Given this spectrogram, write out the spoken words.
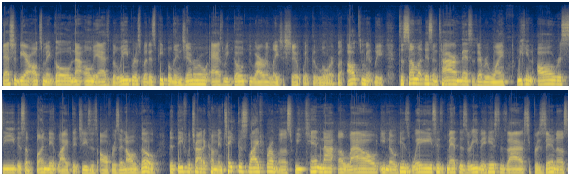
that should be our ultimate goal, not only as believers, but as people in general as we go through our relationship with the Lord. But ultimately, to sum up this entire message, everyone, we can all receive this abundant life that Jesus offers. And although the thief will try to come and take this life from us, we cannot allow, you know, his ways, his methods, or even his desires to present us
